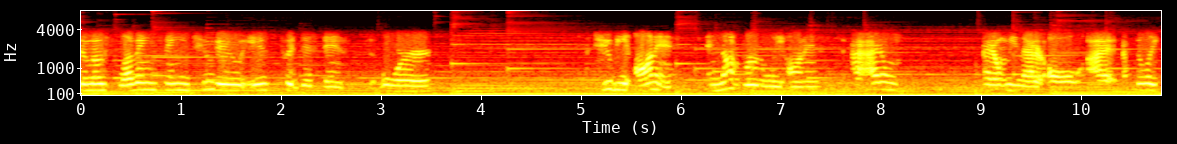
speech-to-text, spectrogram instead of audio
the most loving thing to do is put distance or to be honest and not brutally honest. I, I don't I don't mean that at all. I, I feel like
